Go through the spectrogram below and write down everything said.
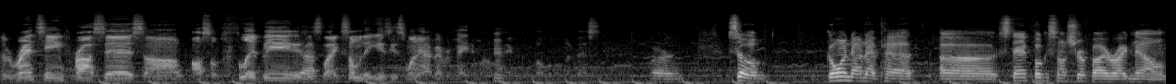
the renting process, um, also flipping. Yeah. It's like some of the easiest money I've ever made in my Hmm. life. Mobile home investing. Or- So, going down that path, uh, staying focused on Surefire right now,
